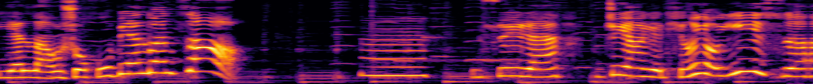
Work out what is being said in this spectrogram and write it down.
也老是胡编乱造。嗯，虽然这样也挺有意思，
